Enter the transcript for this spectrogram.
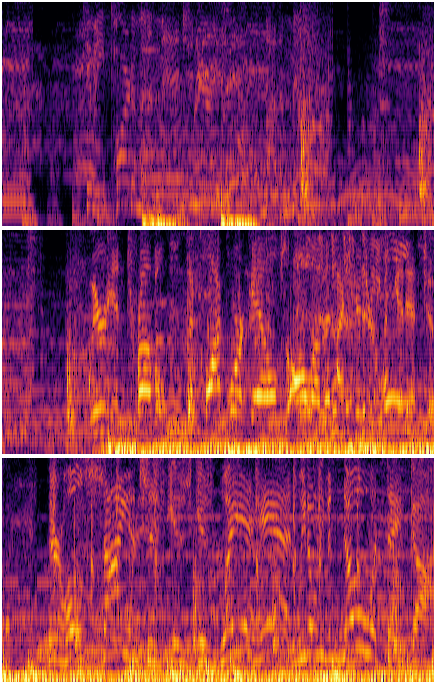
to be part of an imaginary world by the million. We're in trouble. The clockwork elves, all of it, I shouldn't even get into it. their whole science is, is, is way ahead. We don't even know what they've got.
